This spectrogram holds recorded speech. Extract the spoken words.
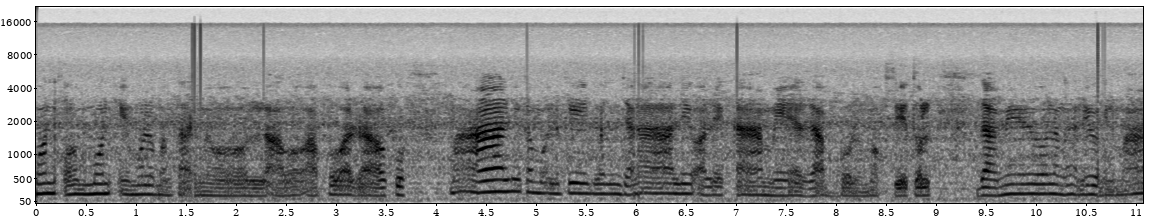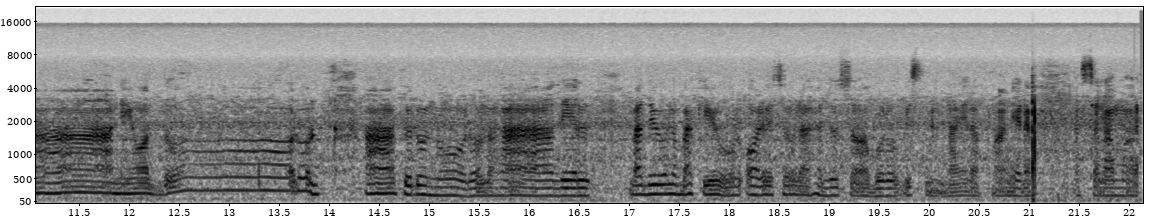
mon umun imul mantaimul awa apu warauku malika mulki dul jalali alika mirabbul muksitul zamirul ghaniul mani wadurul الآخر النور الهادي البديع البكي الأرث الأحد الصابر بسم الله الرحمن الرحيم السلام عليكم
